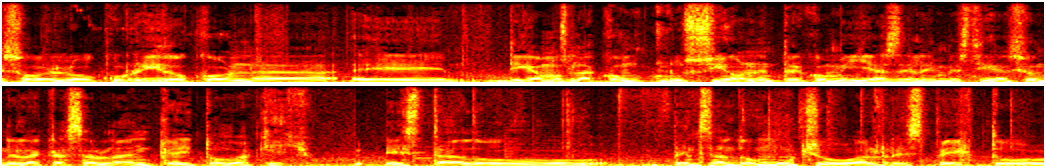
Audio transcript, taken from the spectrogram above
sobre lo ocurrido con, uh, eh, digamos, la conclusión, entre comillas, de la investigación de la Casa Blanca y todo aquello. He estado pensando mucho al respecto.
